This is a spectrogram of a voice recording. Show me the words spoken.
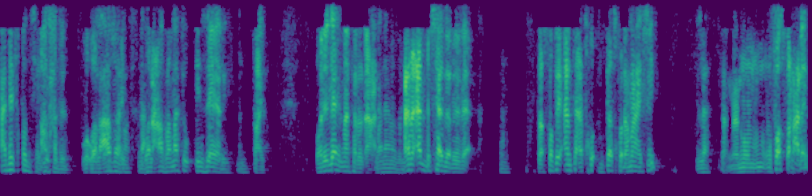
حديث قدسي. الحدث والعظمة. نعم. والعظمة إزاري. طيب. ولله المثل الأعلى. أنا ألبس هذا الرداء. نعم. تستطيع أنت تدخل معي فيه؟ لا. لأنه مفصل عليه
